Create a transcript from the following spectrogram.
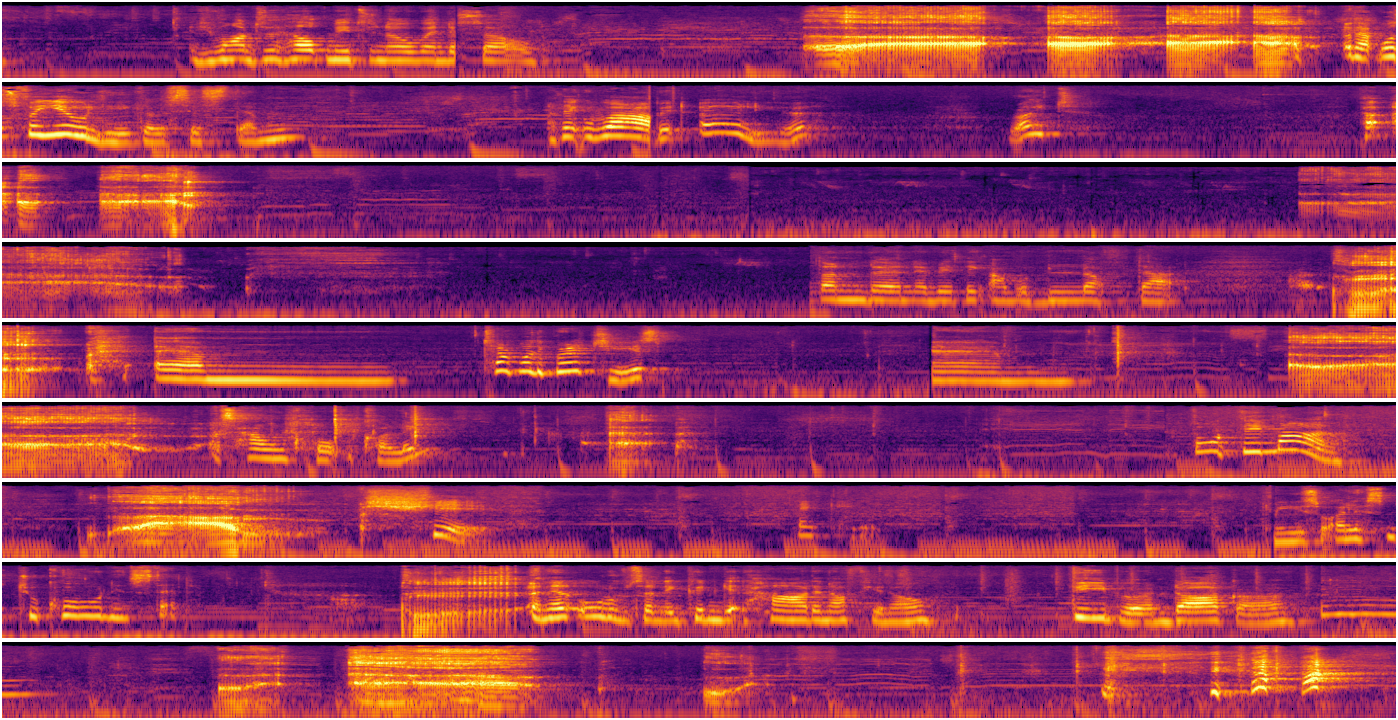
if you want to help me to know when the so. Uh, uh, that was for you, legal system. I think wow, a bit earlier, right? Thunder and everything. I would love that. um, terribly bridges. Um, a sound called calling. Forty man. Shit. Thank you. Me, so I listened to Korn instead. And then all of a sudden it couldn't get hard enough, you know deeper and darker.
